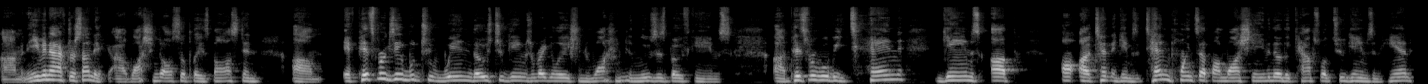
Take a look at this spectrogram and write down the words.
Um, and even after Sunday, uh, Washington also plays Boston. Um, if Pittsburgh's able to win those two games in regulation and Washington loses both games, uh, Pittsburgh will be 10 games up, uh, uh 10 games, 10 points up on Washington, even though the Caps will have two games in hand.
